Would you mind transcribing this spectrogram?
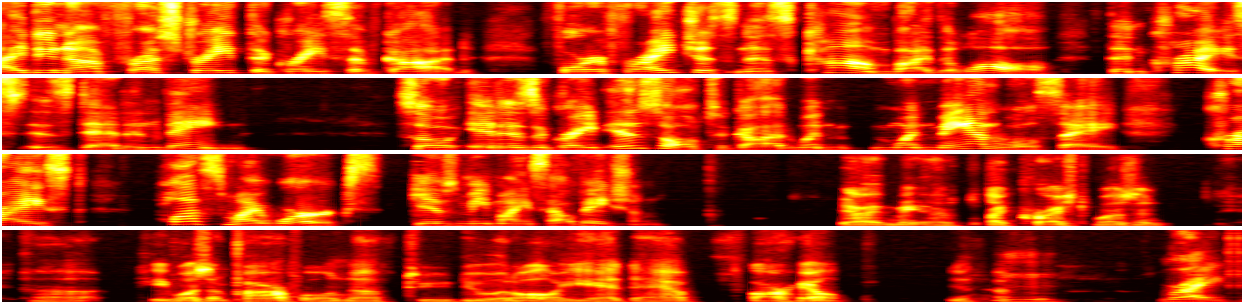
"I do not frustrate the grace of God, for if righteousness come by the law, then Christ is dead in vain. So it is a great insult to God when when man will say, Christ plus my works gives me my salvation. Yeah, uh, like Christ wasn't uh, he wasn't powerful enough to do it all. He had to have our help. You know? mm-hmm. Right.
